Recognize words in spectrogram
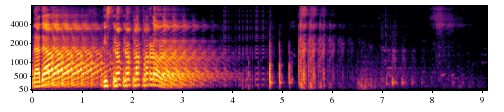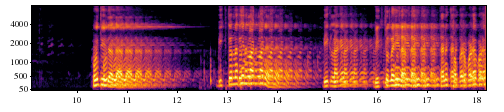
દાદા મિશ્ર પોટલા પકડો હું થયું દાદા? બીક તો નથી લાગતી ને? બીક લાગે? બીક તો નહીં લાગતી. તને ખબર પડે પડે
